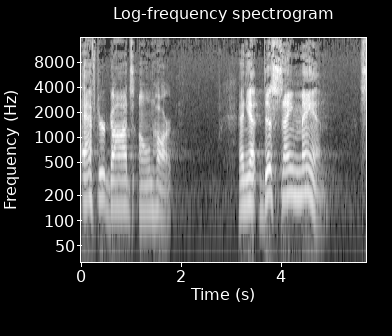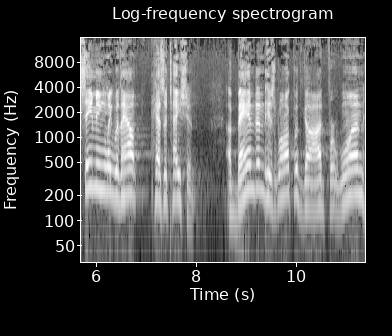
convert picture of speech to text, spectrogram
after God's own heart. And yet, this same man, seemingly without hesitation, abandoned his walk with God for one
